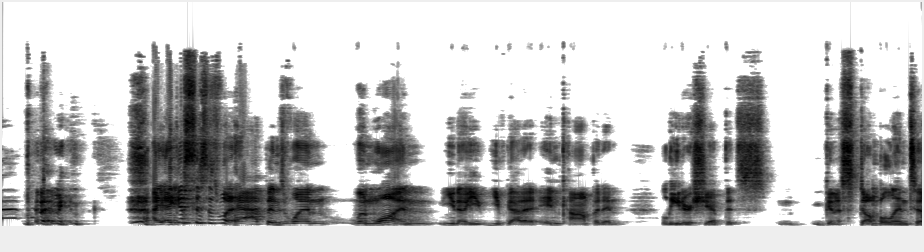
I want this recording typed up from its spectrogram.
but I mean, I, I guess this is what happens when when one, you know, you, you've got an incompetent leadership that's going to stumble into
